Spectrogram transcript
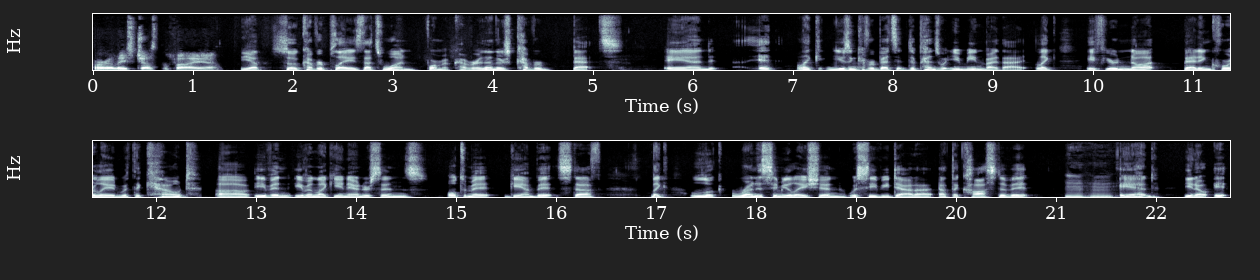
Or at least justify, yeah. Yep. So cover plays, that's one form of cover. Then there's cover bets. And it like using cover bets, it depends what you mean by that. Like if you're not betting correlated with the count, uh, even even like Ian Andersen's ultimate gambit stuff, like look, run a simulation with CV data at the cost of it. hmm And you know, it,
